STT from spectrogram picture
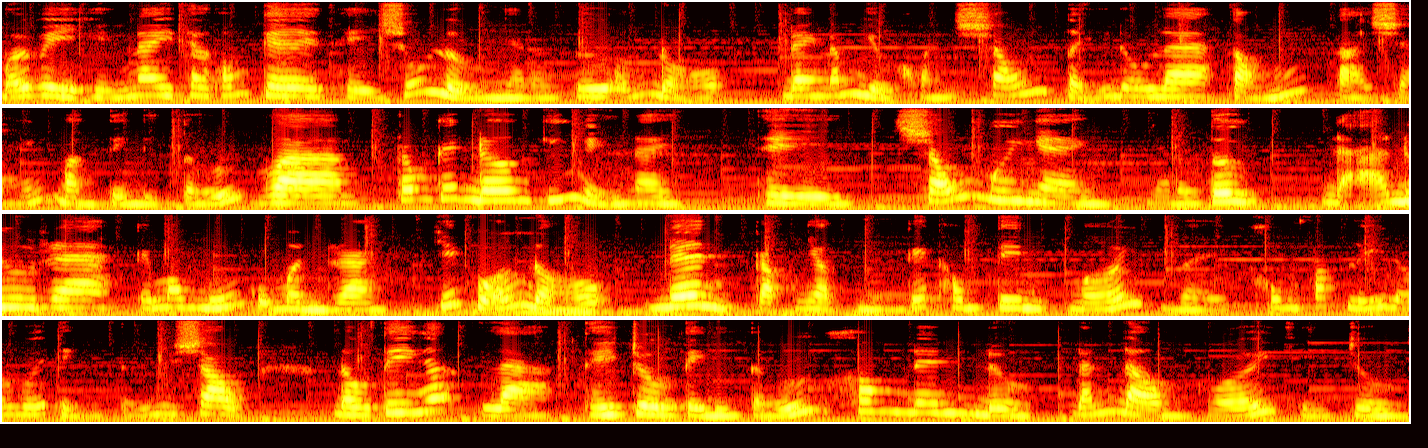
bởi vì hiện nay theo thống kê thì số lượng nhà đầu tư Ấn Độ đang nắm giữ khoảng 6 tỷ đô la tổng tài sản bằng tiền điện tử. Và trong cái đơn kiến nghị này thì 60.000 nhà đầu tư đã đưa ra cái mong muốn của mình rằng chính phủ Ấn Độ nên cập nhật những cái thông tin mới về khung pháp lý đối với tiền điện tử như sau đầu tiên á, là thị trường tiền điện tử không nên được đánh đồng với thị trường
